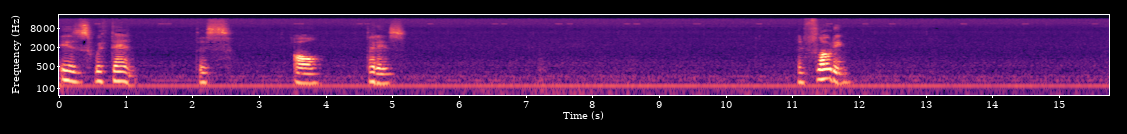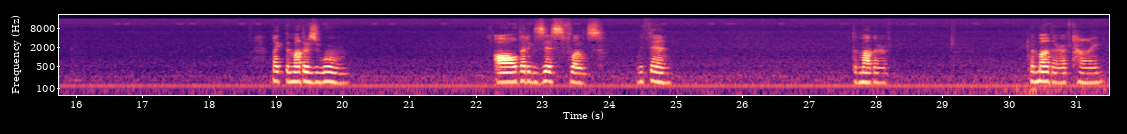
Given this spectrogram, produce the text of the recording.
is within this all that is. And floating like the mother's womb. All that exists floats within the mother of the mother of time.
